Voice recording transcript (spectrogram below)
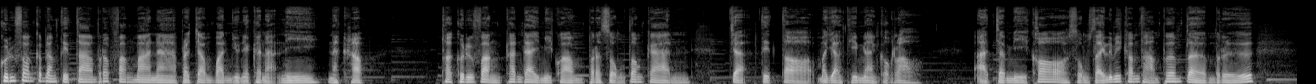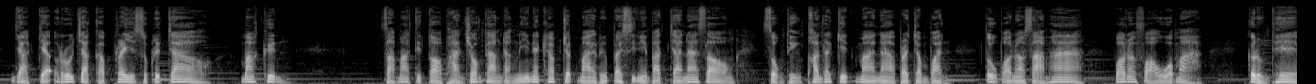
คุณผู้ฟังกำลังติดตามรับฟังมานาประจำวันอยู่ในขณะนี้นะครับ ถ้าคุณผู้ฟังท่านใดมีความประสงค์ต้องการ จะติดต่อมาอย่างทีมงานของเรา อาจจะมีข้อสงสัยหรือมีคำถามเพิ่มเติม หรืออยากจะรู้จักกับพระเยซูคริสต์เจ้ามากขึ้น สามารถติดต่อผ่านช่องทางดังนี้นะครับ จดหมายหรือไปรษณียบัตรจาหน้าซอง ส่งถึงพันธกิจมานาประจำวัน ตู้ปอนอ35ปอนฝอหัวหมาก กรุงเทพ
